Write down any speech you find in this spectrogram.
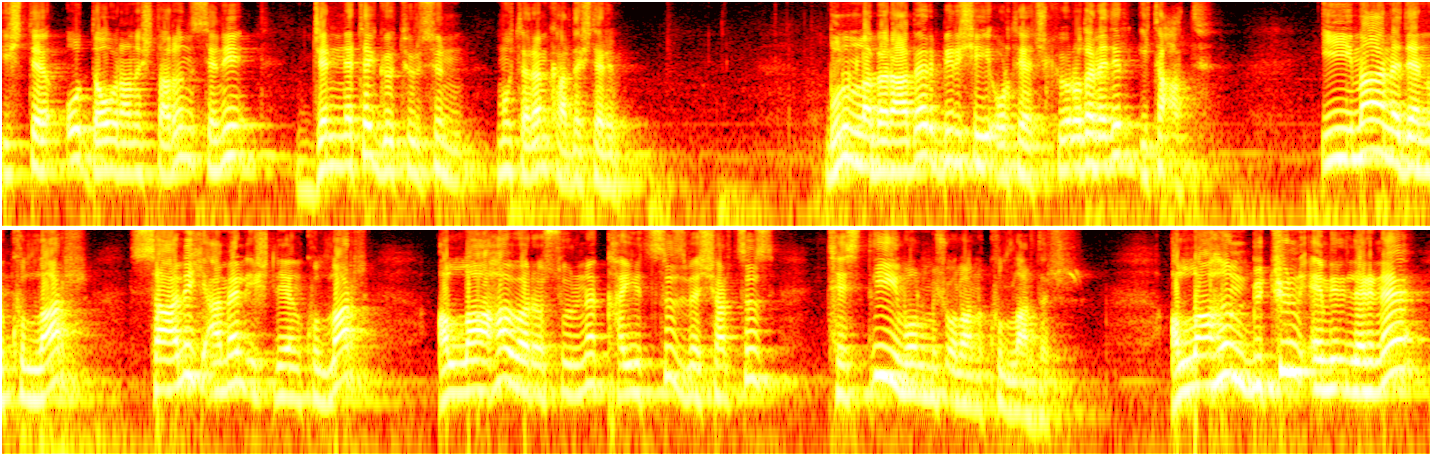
işte o davranışların seni cennete götürsün muhterem kardeşlerim. Bununla beraber bir şey ortaya çıkıyor. O da nedir? İtaat. İman eden kullar, salih amel işleyen kullar Allah'a ve Resulüne kayıtsız ve şartsız teslim olmuş olan kullardır. Allah'ın bütün emirlerine,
